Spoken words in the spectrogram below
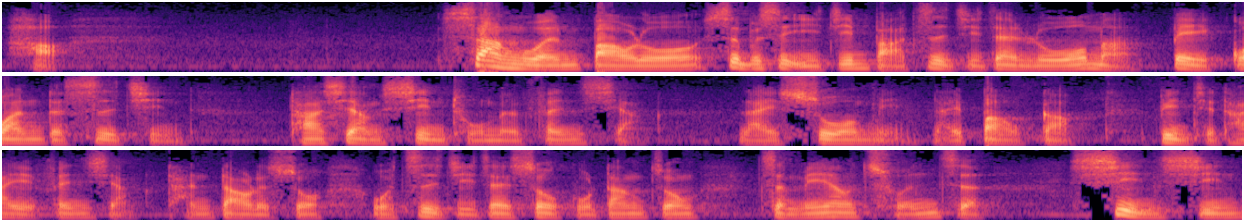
好。上文保罗是不是已经把自己在罗马被关的事情，他向信徒们分享，来说明、来报告，并且他也分享谈到了说，我自己在受苦当中怎么样存着信心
